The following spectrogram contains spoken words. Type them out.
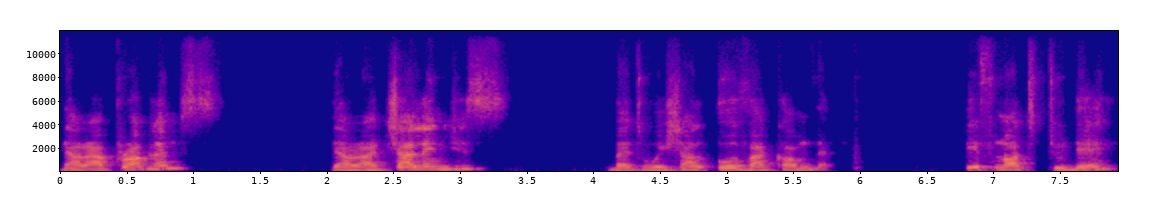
There are problems, there are challenges, but we shall overcome them. If not today,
